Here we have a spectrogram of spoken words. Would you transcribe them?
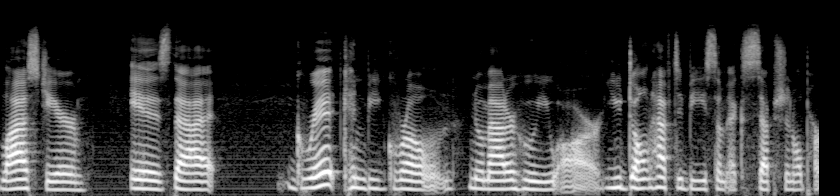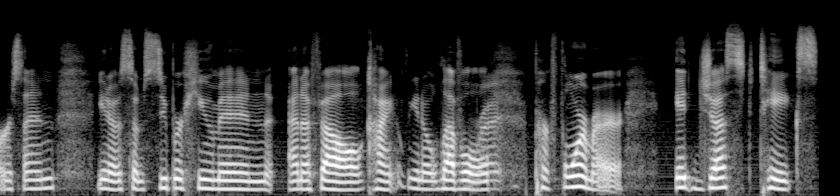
last year is that grit can be grown no matter who you are. You don't have to be some exceptional person, you know, some superhuman NFL kind, you know, level right. performer. It just takes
